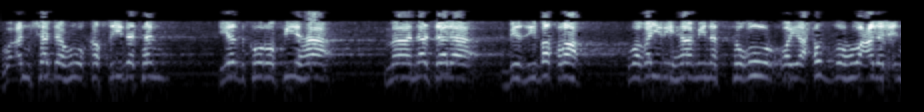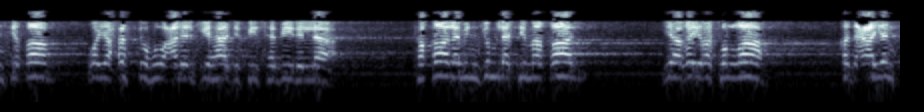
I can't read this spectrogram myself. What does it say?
وأنشده قصيدة يذكر فيها ما نزل بزبطرة وغيرها من الثغور ويحضه على الانتقام ويحثه على الجهاد في سبيل الله. فقال من جملة ما قال يا غيرة الله قد عاينت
